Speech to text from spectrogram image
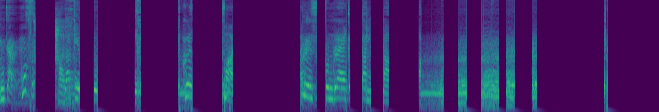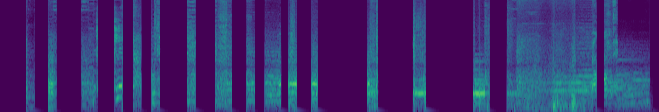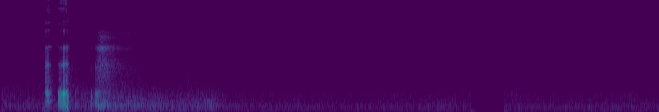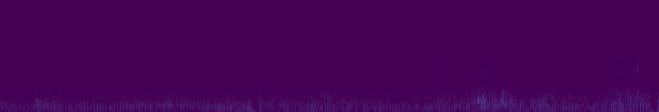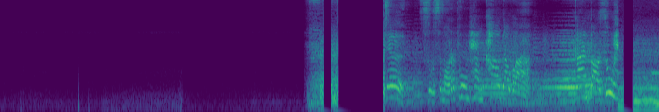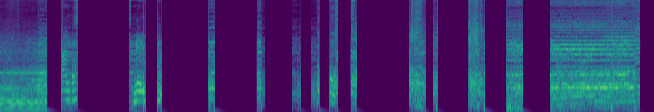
กำจัดพวกสถานและปิวเพื่อหมายเรียนรุนแรง เจอสู่สมรภูมิแห่งข้าวดาวา การต่อสู้แห่งการใน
